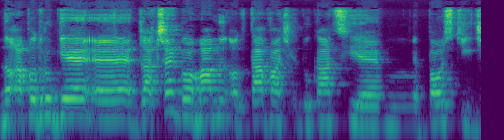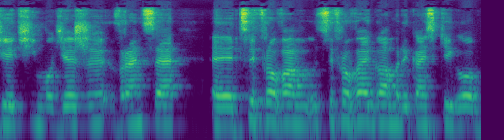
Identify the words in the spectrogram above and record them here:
No a po drugie, e, dlaczego mamy oddawać edukację mm, polskich dzieci i młodzieży w ręce e, cyfrowa, cyfrowego amerykańskiego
